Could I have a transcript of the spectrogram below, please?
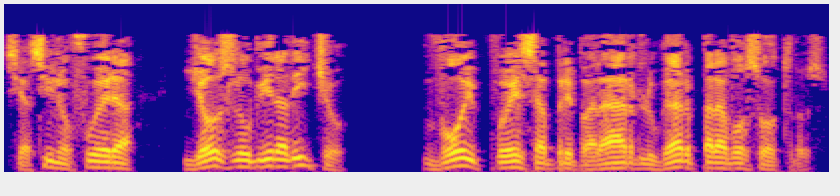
Si así no fuera, yo os lo hubiera dicho. Voy pues a preparar lugar para vosotros.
